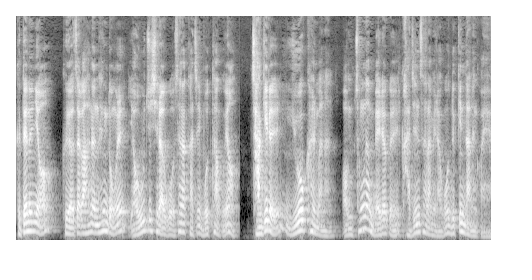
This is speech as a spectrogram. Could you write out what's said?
그때는요 그 여자가 하는 행동을 여우짓이라고 생각하지 못하고요 자기를 유혹할 만한 엄청난 매력을 가진 사람이라고 느낀다는 거예요.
